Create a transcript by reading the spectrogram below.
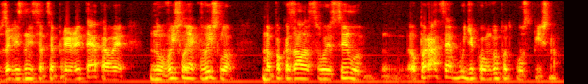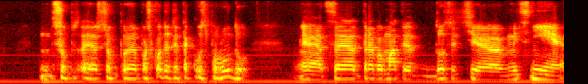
залізниця це пріоритет, але ну вийшло як вийшло. Ми показали свою силу. Операція в будь-якому випадку успішна щоб, е, щоб е, пошкодити таку споруду, е, це треба мати досить міцні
